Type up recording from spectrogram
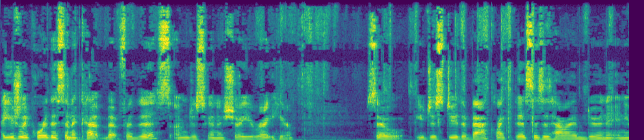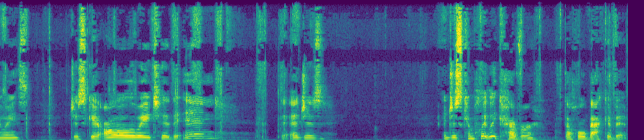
I usually pour this in a cup, but for this, I'm just going to show you right here. So you just do the back like this. This is how I'm doing it anyways. Just get all the way to the end, the edges, and just completely cover the whole back of it.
